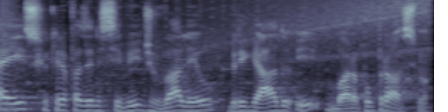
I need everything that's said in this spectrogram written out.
é isso que eu queria fazer nesse vídeo. Valeu, obrigado e bora pro próximo.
